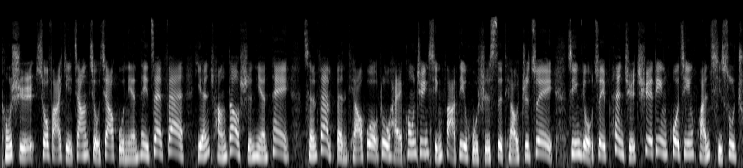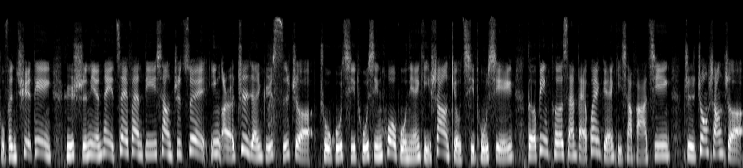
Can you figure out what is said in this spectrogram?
同时，修法也将酒驾五年内再犯延长到十年内，曾犯本条或陆海空军刑法第五十四条之罪，经有罪。判决确定或经缓起诉处分确定，于十年内再犯第一项之罪，因而致人于死者，处无期徒刑或五年以上有期徒刑，得并科三百万元以下罚金；致重伤者，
